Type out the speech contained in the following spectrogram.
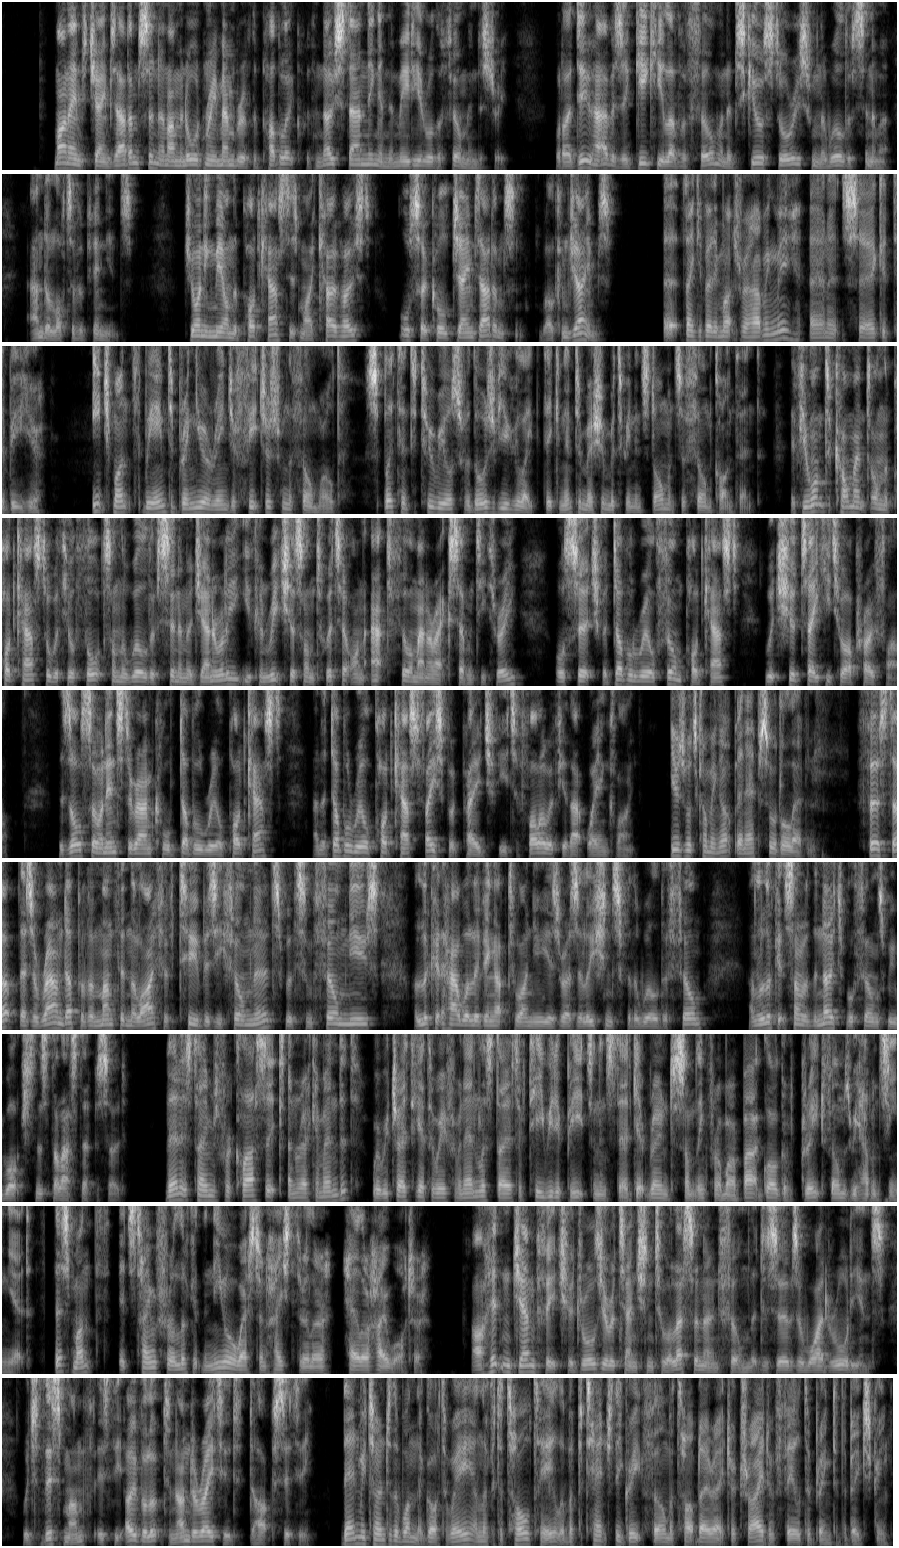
My name's James Adamson, and I'm an ordinary member of the public with no standing in the media or the film industry. What I do have is a geeky love of film and obscure stories from the world of cinema, and a lot of opinions. Joining me on the podcast is my co host, also called James Adamson. Welcome, James. Uh, thank you very much for having me, and it's uh, good to be here. Each month, we aim to bring you a range of features from the film world, split into two reels for those of you who like to take an intermission between installments of film content. If you want to comment on the podcast or with your thoughts on the world of cinema generally, you can reach us on Twitter on at FilmAnorex73 or search for Double Reel Film Podcast, which should take you to our profile. There's also an Instagram called Double Reel Podcast and a Double Reel Podcast Facebook page for you to follow if you're that way inclined. Here's what's coming up in episode 11. First up, there's a roundup of a month in the life of two busy film nerds with some film news, a look at how we're living up to our New Year's resolutions for the world of film, and a look at some of the notable films we watched since the last episode. Then it's time for classics and recommended, where we try to get away from an endless diet of TV repeats and instead get round to something from our backlog of great films we haven't seen yet. This month, it's time for a look at the neo Western heist thriller Hell or High Water. Our hidden gem feature draws your attention to a lesser known film that deserves a wider audience, which this month is the overlooked and underrated Dark City. Then we turn to the one that got away and look at a tall tale of a potentially great film a top director tried and failed to bring to the big screen.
